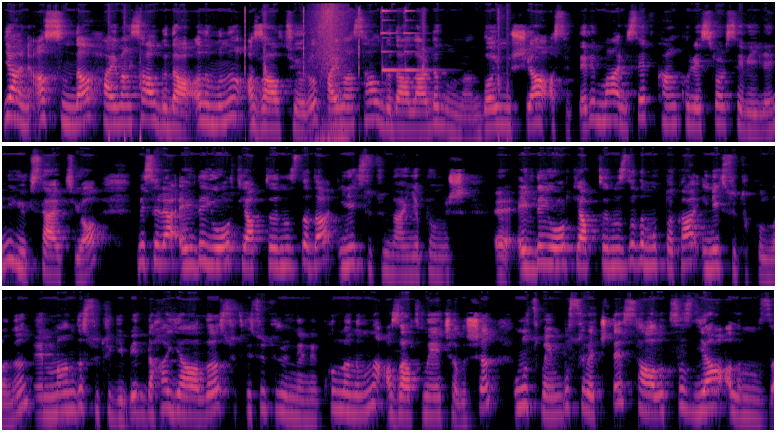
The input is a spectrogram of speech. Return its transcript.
Yani aslında hayvansal gıda alımını azaltıyoruz. Hayvansal gıdalarda bulunan doymuş yağ asitleri maalesef kan kolesterol seviyelerini yükseltiyor. Mesela evde yoğurt yaptığınızda da inek sütünden yapılmış e, Evde yoğurt yaptığınızda da mutlaka inek sütü kullanın. E, Manda sütü gibi daha yağlı süt ve süt ürünlerinin kullanımını azaltmaya çalışın. Unutmayın bu süreçte sağlıksız yağ alımımızı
